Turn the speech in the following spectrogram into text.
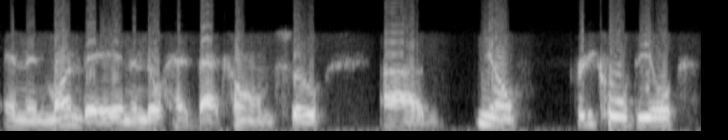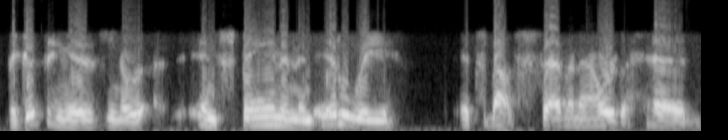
and then Monday, and then they'll head back home. So, uh, you know, pretty cool deal. The good thing is, you know, in Spain and in Italy, it's about seven hours ahead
